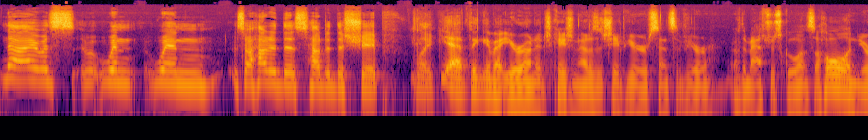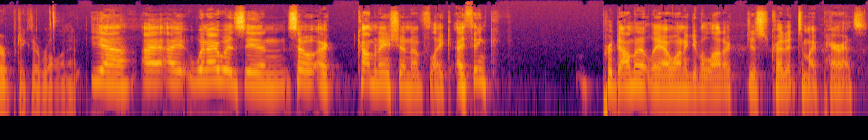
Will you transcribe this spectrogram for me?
no, I was when when. So how did this how did this shape like? Yeah, thinking about your own education, how does it shape your sense of your of the mastery school as a whole and your particular role in it? Yeah, I, I when I was in so a combination of like I think predominantly I want to give a lot of just credit to my parents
